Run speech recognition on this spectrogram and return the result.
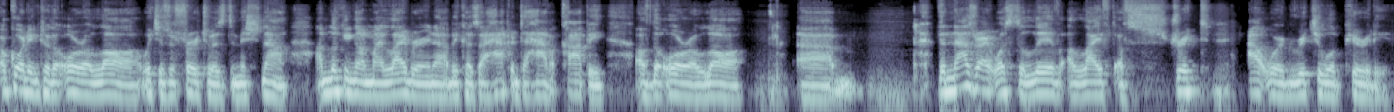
according to the oral law, which is referred to as the Mishnah. I'm looking on my library now because I happen to have a copy of the oral law. Um, the Nazarite was to live a life of strict outward ritual purity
